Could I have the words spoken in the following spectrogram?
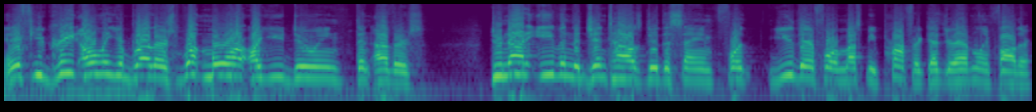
And if you greet only your brothers, what more are you doing than others? Do not even the Gentiles do the same? For you, therefore, must be perfect as your heavenly Father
